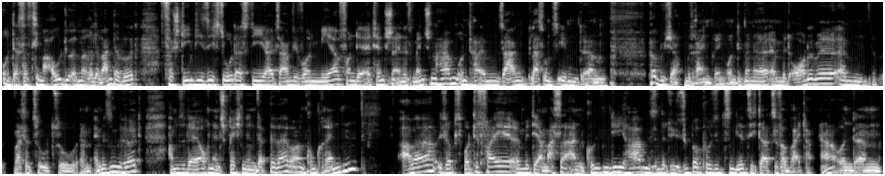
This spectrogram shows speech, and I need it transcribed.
und dass das Thema Audio immer relevanter wird, verstehen die sich so, dass die halt sagen, wir wollen mehr von der Attention eines Menschen haben und ähm, sagen, lass uns eben ähm, Hörbücher mit reinbringen. Und ich meine, äh, mit Audible, ähm, was ja zu, zu ähm, Amazon gehört, haben sie da ja auch einen entsprechenden Wettbewerber und Konkurrenten. Aber ich glaube, Spotify äh, mit der Masse an Kunden, die die haben, sind natürlich super positioniert, sich da zu verbreitern. Ja? Und ähm,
